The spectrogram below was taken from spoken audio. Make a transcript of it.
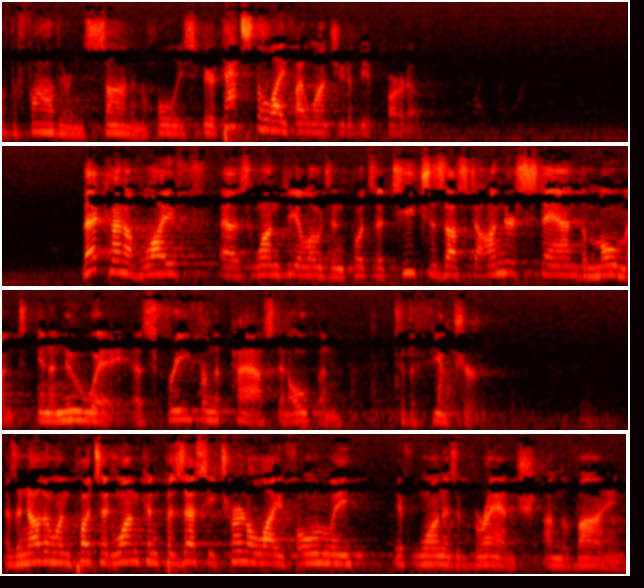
of the Father and the Son and the Holy Spirit. That's the life I want you to be a part of. That kind of life, as one theologian puts it, teaches us to understand the moment in a new way, as free from the past and open to the future. As another one puts it, one can possess eternal life only if one is a branch on the vine,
